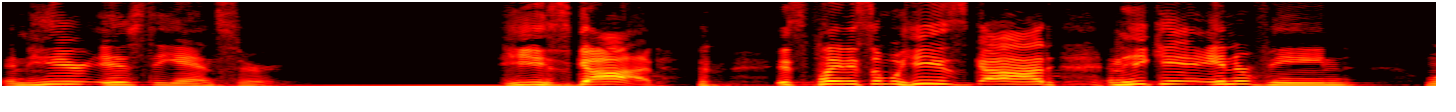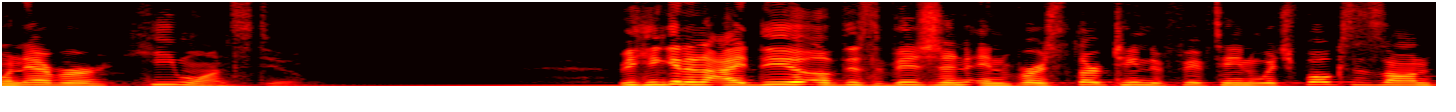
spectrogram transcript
And here is the answer he is God. It's plain and simple. He is God, and He can intervene whenever He wants to. We can get an idea of this vision in verse 13 to 15, which focuses on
